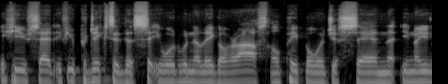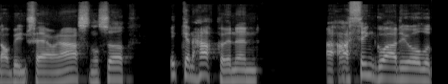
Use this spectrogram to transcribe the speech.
if you said if you predicted that City would win the league over Arsenal, people were just saying that you know you're not being fair on Arsenal. So it can happen, and I, I think Guardiola,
